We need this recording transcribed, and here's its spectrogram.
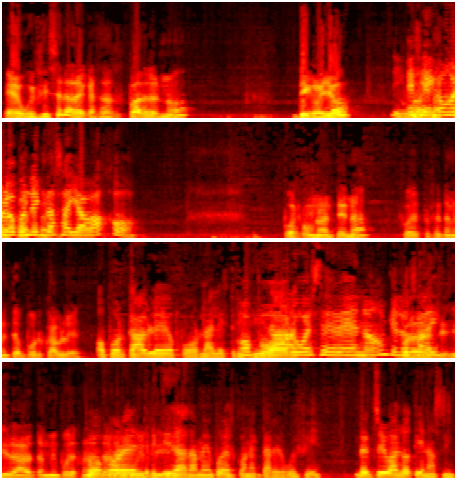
el wifi será de casa de sus padres, ¿no? Digo yo, Es que como lo conectas ahí abajo. Pues con una antena, puedes perfectamente, o por cable. O por cable o por la O electricidad. por USB, ¿no? Que Por los la hay. electricidad también puedes Por, conectar por el wifi. electricidad también puedes conectar el wifi. De hecho, Iván lo tiene así.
